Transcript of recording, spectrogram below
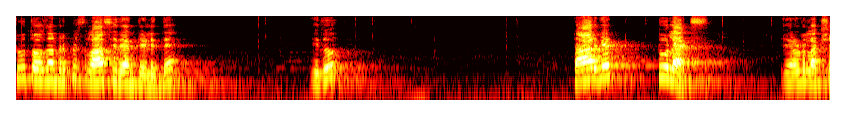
ಟೂ ತೌಸಂಡ್ ರುಪೀಸ್ ಲಾಸ್ ಇದೆ ಅಂತ ಹೇಳಿದ್ದೆ. ಇದು ಟಾರ್ಗೆಟ್ ಟೂ ಲ್ಯಾಕ್ಸ್ ಎರಡು ಲಕ್ಷ.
